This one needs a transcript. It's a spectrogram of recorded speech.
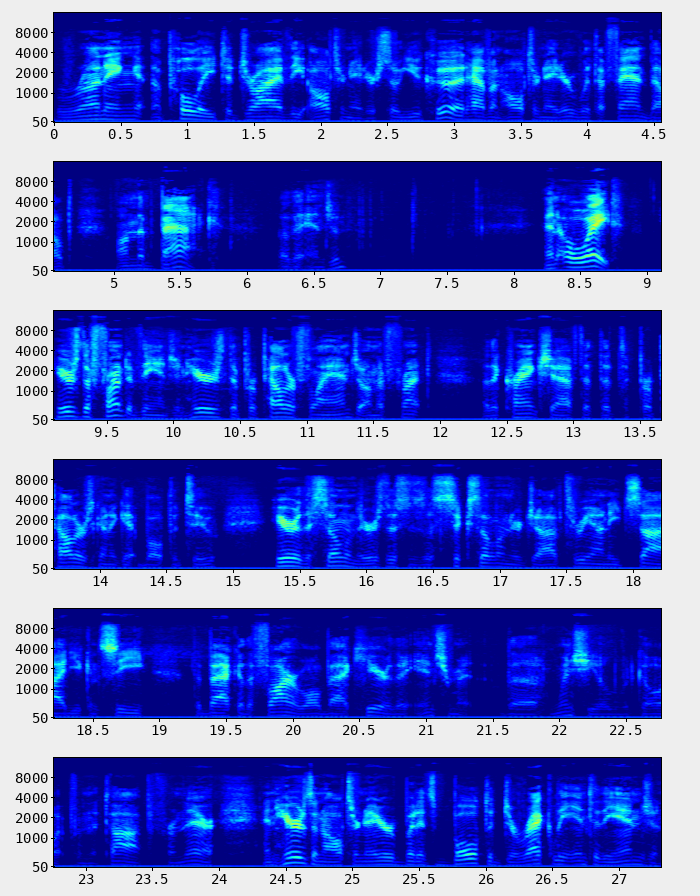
running a pulley to drive the alternator. So you could have an alternator with a fan belt on the back of the engine. And oh wait here's the front of the engine. Here's the propeller flange on the front of the crankshaft that the, the propeller is going to get bolted to. Here are the cylinders. This is a six cylinder job three on each side. You can see the back of the firewall back here the instrument the windshield would go up from the top from there. And here's an alternator, but it's bolted directly into the engine.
